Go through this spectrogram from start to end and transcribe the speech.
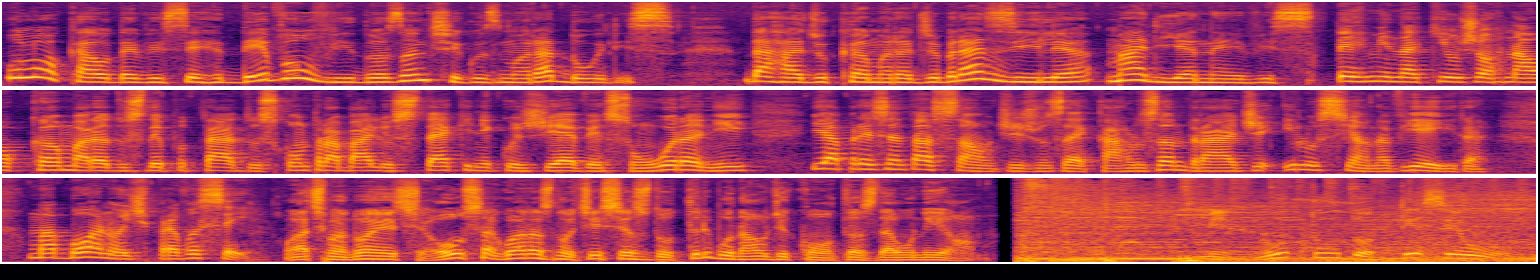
o local deve ser devolvido aos antigos moradores. Da Rádio Câmara de Brasília, Maria Neves. Termina aqui o jornal Câmara dos Deputados com trabalhos técnicos de Everson Urani e apresentação de José Carlos Andrade e Luciana Vieira. Uma boa noite para você. Ótima noite. Ouça agora as notícias do Tribunal de Contas da União. Minuto do TCU.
